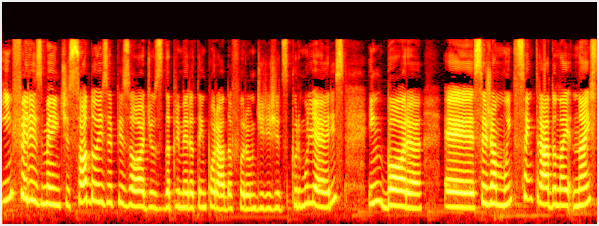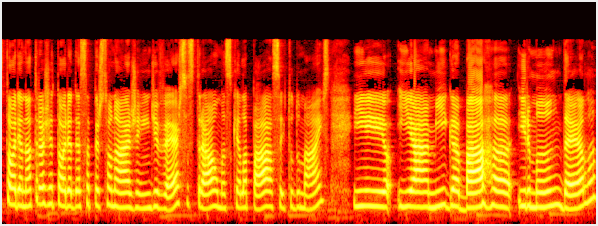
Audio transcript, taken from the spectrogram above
Infelizmente, só dois episódios da primeira temporada foram dirigidos por mulheres, embora é, seja muito centrado na, na história, na trajetória dessa personagem, em diversos traumas que ela passa e tudo mais, e, e a amiga barra irmã dela.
